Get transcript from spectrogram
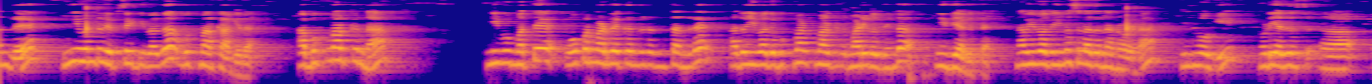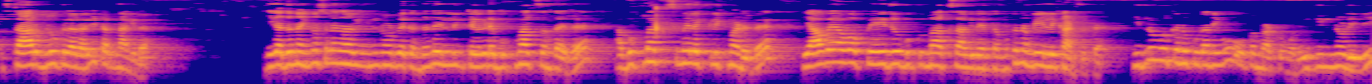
ಅಂದ್ರೆ ಈ ಒಂದು ವೆಬ್ಸೈಟ್ ಇವಾಗ ಬುಕ್ ಮಾರ್ಕ್ ಆಗಿದೆ. ಆ ಬುಕ್ ಮಾರ್ಕ್ ಅನ್ನ ನೀವು ಮತ್ತೆ ಓಪನ್ ಮಾಡ್ಬೇಕಂತಂದ್ರೆ ಅದು ಇವಾಗ ಬುಕ್ ಮಾರ್ಕ್ ಮಾಡಿರೋದ್ರಿಂದ ಈಸಿ ಆಗುತ್ತೆ. ನಾವು ಇವಾಗ ಇನ್ನೊಂದ್ಸಲ ಅದನ್ನ ನೋಡೋಣ. ಇಲ್ಲಿ ಹೋಗಿ ನೋಡಿ ಅದು ಸ್ಟಾರ್ ಬ್ಲೂ ಕಲರ್ ಆಗಿ ಟರ್ನ್ ಆಗಿದೆ. ಈಗ ಅದನ್ನ ಇನ್ನೊಂದ್ಸಲ ನಾವು ಇಲ್ಲಿ ನೋಡ್ಬೇಕಂತಂದ್ರೆ ಇಲ್ಲಿ ಕೆಳಗಡೆ ಬುಕ್ ಮಾರ್ಕ್ಸ್ ಅಂತ ಇದೆ. ಆ ಬುಕ್ ಮಾರ್ಕ್ಸ್ ಮೇಲೆ ಕ್ಲಿಕ್ ಮಾಡಿದ್ರೆ ಯಾವ ಯಾವ ಪೇಜು ಬುಕ್ ಮಾರ್ಕ್ಸ್ ಆಗಿದೆ ಅಂತ ಅಂದ್ಬಿಟ್ಟು ನಮಗೆ ಇಲ್ಲಿ ಕಾಣಿಸುತ್ತೆ. ಇದ್ರ ಮೂಲಕನೂ ಕೂಡ ನೀವು ಓಪನ್ ಮಾಡ್ಕೊಬಹುದು ಇಲ್ಲಿ ನೋಡಿ ಇಲ್ಲಿ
